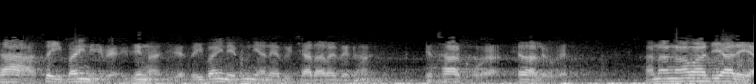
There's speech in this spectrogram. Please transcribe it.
ထာစိတ်ပိုင်းတွေပဲအရင်ကရှိတယ်စိတ်ပိုင်းတွေသူညာနဲ့သူခြားထားလိုက်တဲ့အခါယထာခေါ်ရအဲ့ဒါလိုပဲခန္ဓာ၅ပါးတရားတွေက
